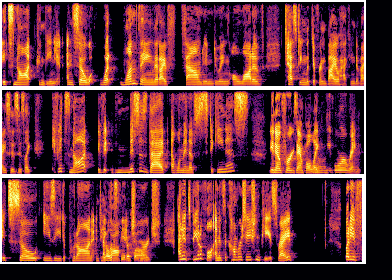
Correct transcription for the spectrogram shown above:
it's not convenient. And so what one thing that I've found in doing a lot of testing with different biohacking devices is like if it's not if it misses that element of stickiness, you know for example like mm. the Oura ring it's so easy to put on and take off beautiful. and charge and it's beautiful and it's a conversation piece right but if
